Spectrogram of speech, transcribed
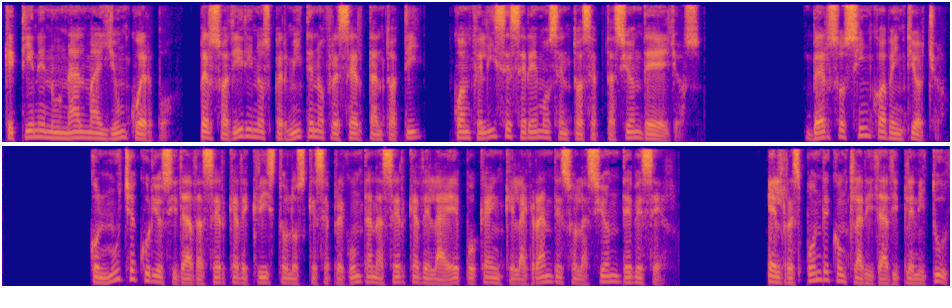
que tienen un alma y un cuerpo, persuadir y nos permiten ofrecer tanto a ti, cuán felices seremos en tu aceptación de ellos. Versos 5 a 28. Con mucha curiosidad acerca de Cristo los que se preguntan acerca de la época en que la gran desolación debe ser. Él responde con claridad y plenitud,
